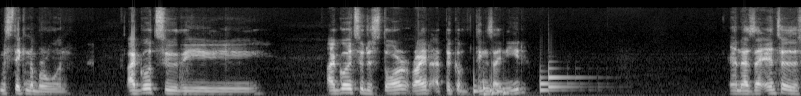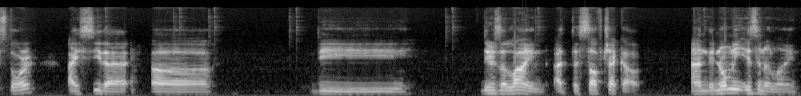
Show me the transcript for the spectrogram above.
mistake number one i go to the i go into the store right? I pick up the things i need. And as i enter the store i see that uh the there's a line at the self checkout and there normally isn't a line.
